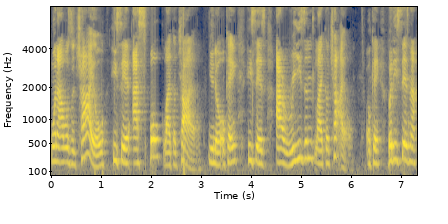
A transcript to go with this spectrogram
when I was a child, he said, I spoke like a child. You know, okay? He says, I reasoned like a child. Okay? But he says, now,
